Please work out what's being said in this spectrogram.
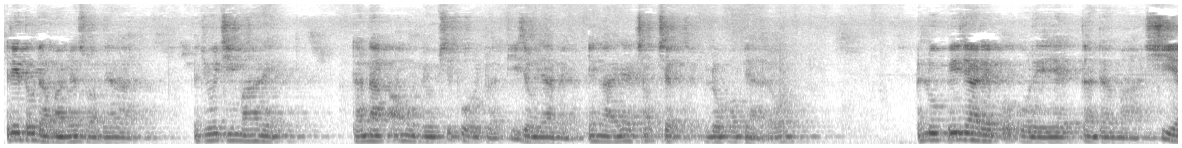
အဲ့ဒီသုဒ္ဓမှာမြတ်စွာဘုရားကအကျိုးကြီးမားတဲ့ ဒါနကောင်းမှုမျိုးဖြစ်ဖို့အတွက်ပြည့်စုံရမယ်အင်္ဂါရဲ့6ချက်လို့ဟောပြတော့အလှပေးကြတဲ့ပုဂ္ဂိုလ်တွေရဲ့တန်တမှာရှိရ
